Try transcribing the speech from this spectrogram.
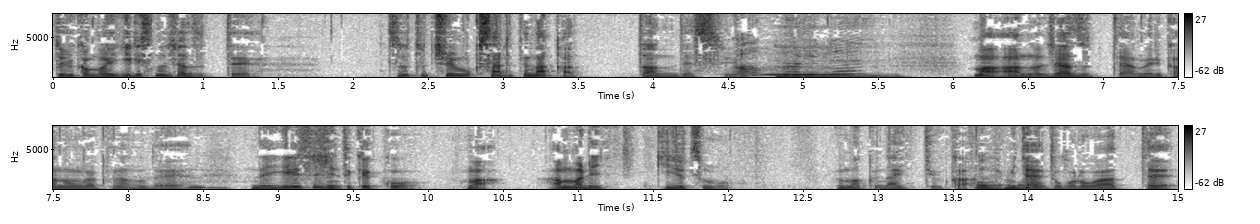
というか、まあ、イギリスのジャズって、ずっと注目されてなかったんですあよ。んまりね。まあ、あの、ジャズってアメリカの音楽なので、で、イギリス人って結構、まあ、あんまり技術も上手くないっていうかみたいなところがあって、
